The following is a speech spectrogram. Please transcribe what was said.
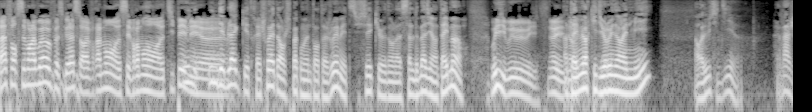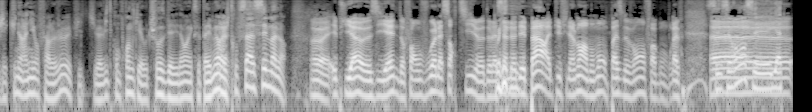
pas forcément la voix off parce que là, ça aurait vraiment, c'est vraiment typé. Une, mais euh, une des blagues qui est très chouette, alors je sais pas combien de temps t'as joué, mais tu sais que dans la salle de base il y a un timer. Oui, oui, oui, oui. Oui, Un non. timer qui dure une heure et demie. Alors au début tu te dis, la vache, j'ai qu'une heure et demie pour faire le jeu, et puis tu vas vite comprendre qu'il y a autre chose bien évidemment avec ce timer, Ouais. et je trouve ça assez malin. Ouais. Et puis il y a euh, The End, enfin on voit la sortie euh, de la Oui. salle de départ et puis finalement à un moment on passe devant, enfin bon bref. C'est vraiment, c'est, il y a Euh,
